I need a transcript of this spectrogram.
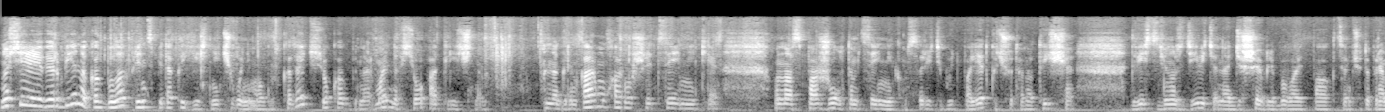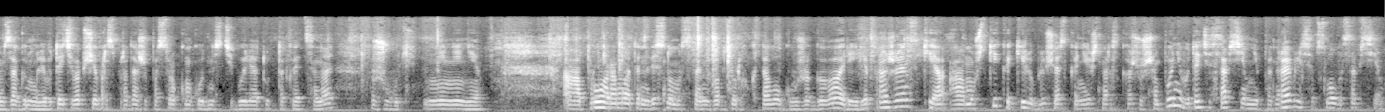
Но серия Вербена как была, в принципе, так и есть. Ничего не могу сказать. Все как бы нормально, все отлично. На Гринкарму хорошие ценники. У нас по желтым ценникам, смотрите, будет палетка, что-то на 1299, она дешевле бывает по акциям, что-то прям загнули. Вот эти вообще в распродаже по срокам годности были, а тут такая цена, жуть, не-не-не. А про ароматы на весну мы с вами в обзорах каталога уже говорили про женские, а мужские какие люблю сейчас, конечно, расскажу. Шампуни вот эти совсем не понравились, от слова совсем.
